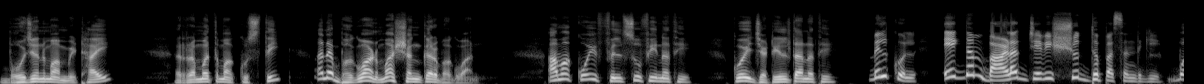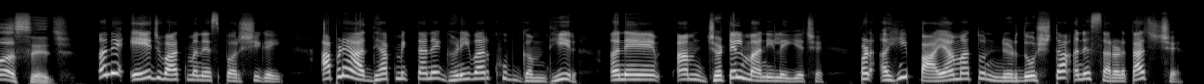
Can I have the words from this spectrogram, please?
ભોજનમાં મીઠાઈ રમતમાં કુસ્તી અને ભગવાનમાં શંકર ભગવાન. આમાં કોઈ ફિલસૂફી નથી કોઈ જટિલતા નથી. બિલકુલ એકદમ બાળક જેવી શુદ્ધ પસંદગી. બસ એ જ. અને એ જ વાત મને સ્પર્શી ગઈ. આપણે આધ્યાત્મિકતાને ઘણીવાર ખૂબ ગંભીર અને આમ જટિલ માની લઈએ છે પણ અહીં પાયામાં તો નિર્દોષતા અને સરળતા જ છે.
